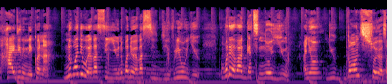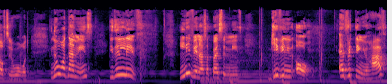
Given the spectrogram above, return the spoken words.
hiding in the corner, nobody will ever see you. Nobody will ever see the real you. Nobody will ever get to know you. And you you don't show yourself to the world. You know what that means? You didn't live living as a person means giving it all. Everything you have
